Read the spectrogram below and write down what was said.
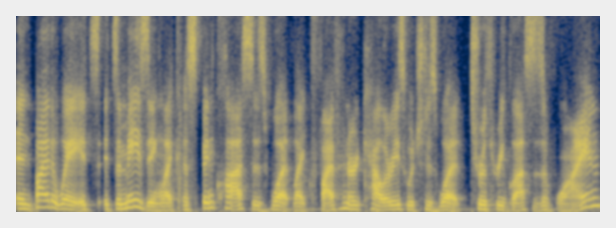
and by the way it's it's amazing like a spin class is what like 500 calories which is what two or three glasses of wine.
